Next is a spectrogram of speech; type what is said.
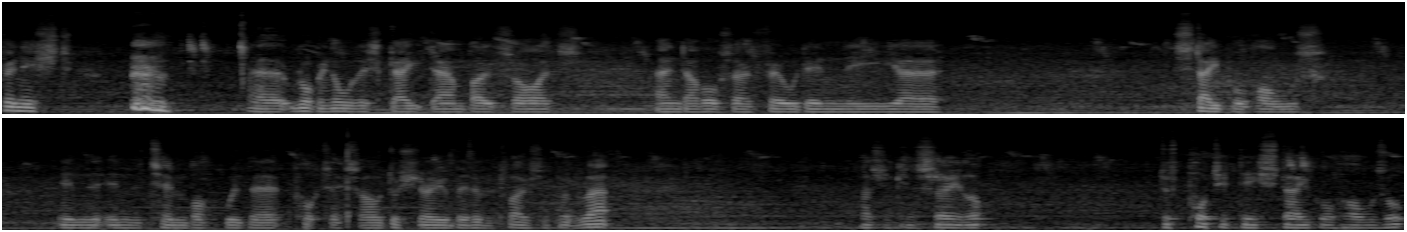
finished uh, rubbing all this gate down both sides and I've also filled in the uh, staple holes in the, in the timber with the putty so I'll just show you a bit of a close-up of that. As you can see look just putted these staple holes up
